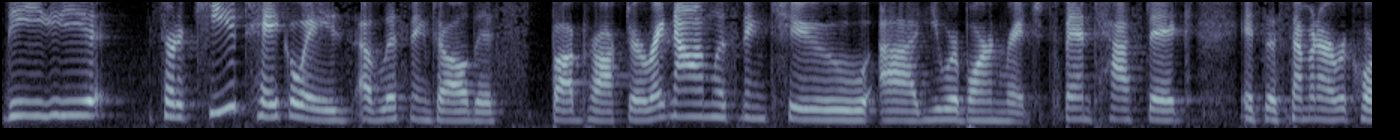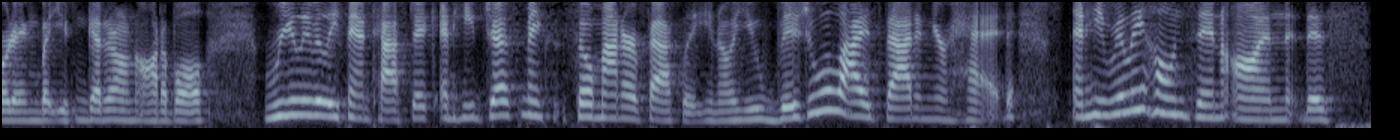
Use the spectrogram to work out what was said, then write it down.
the sort of key takeaways of listening to all this Bob Proctor. Right now, I'm listening to uh, You Were Born Rich. It's fantastic. It's a seminar recording, but you can get it on Audible. Really, really fantastic. And he just makes it so matter of factly. You know, you visualize that in your head, and he really hones in on this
